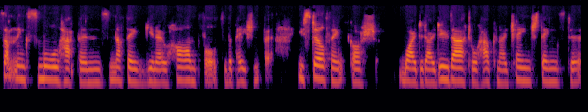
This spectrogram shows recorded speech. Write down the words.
something small happens, nothing, you know, harmful to the patient, but you still think, gosh, why did I do that? Or how can I change things to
